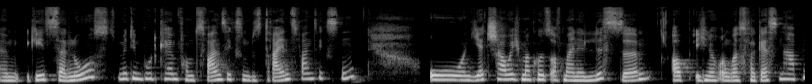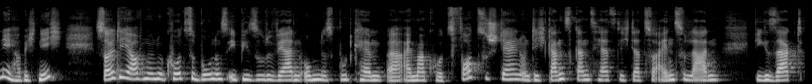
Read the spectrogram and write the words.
ähm, geht's dann los mit dem Bootcamp vom 20. bis 23. Und jetzt schaue ich mal kurz auf meine Liste, ob ich noch irgendwas vergessen habe. Nee, habe ich nicht. Sollte ja auch nur eine kurze Bonus-Episode werden, um das Bootcamp äh, einmal kurz vorzustellen und dich ganz, ganz herzlich dazu einzuladen. Wie gesagt,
